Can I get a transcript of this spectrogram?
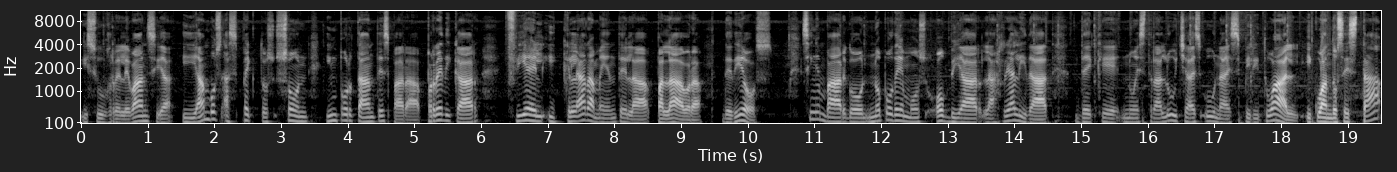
y su relevancia y ambos aspectos son importantes para predicar fiel y claramente la palabra de Dios. Sin embargo, no podemos obviar la realidad de que nuestra lucha es una espiritual y cuando se está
